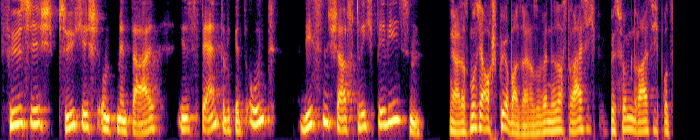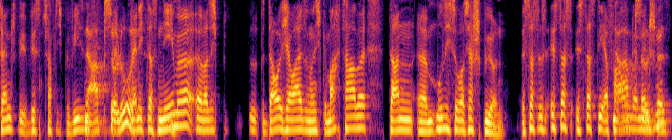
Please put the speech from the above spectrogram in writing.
physisch, psychisch und mental ist beeindruckend und wissenschaftlich bewiesen. Ja, das muss ja auch spürbar sein. Also wenn du sagst 30 bis 35 Prozent wissenschaftlich bewiesen, ja, absolut. Wenn, ich das nehme, äh, was ich bedauerlicherweise noch nicht gemacht habe, dann ähm, muss ich sowas ja spüren. Ist das, ist, ist das, ist das die Erfahrung ja, der Menschen?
